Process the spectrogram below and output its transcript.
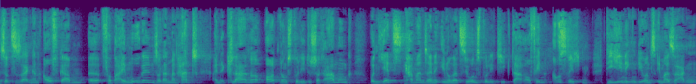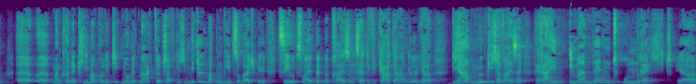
sozusagen an Aufgaben äh, vorbeimogeln, sondern man hat eine klare ordnungspolitische Rahmung und jetzt kann man seine Innovationspolitik daraufhin ausrichten. Diejenigen, die uns immer sagen, äh, äh, man könne Klimapolitik nur mit marktwirtschaftlichen Mitteln machen, wie zum Beispiel CO2-Bepreisung, Zertifikatehandel, ja, die haben möglicherweise rein immanent Unrecht. Ja,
